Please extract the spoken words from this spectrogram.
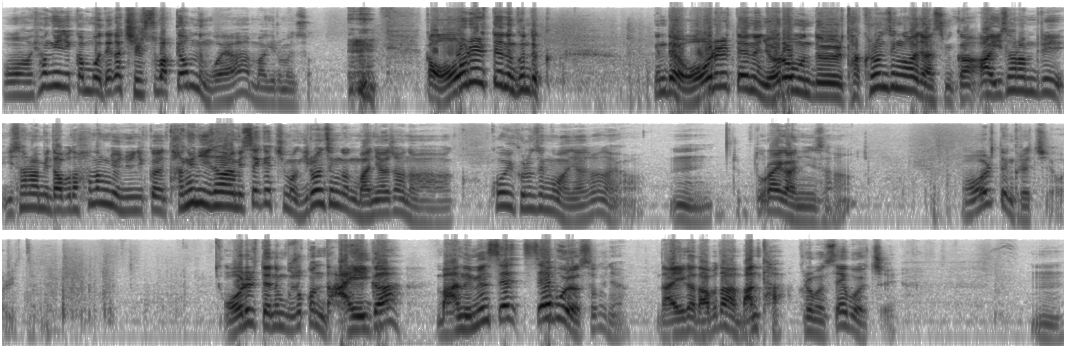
어 형이니까 뭐 내가 질 수밖에 없는 거야 막 이러면서 그러니까 어릴 때는 근데 그- 근데 어릴 때는 여러분들 다 그런 생각하지 않습니까? 아 이 사람들이 이 사람이 나보다 한 학년 유니까 당연히 이 사람이 세겠지 막 이런 생각 많이 하잖아. 거의 그런 생각 많이 하잖아요. 음, 좀 또라이가 아닌 이상. 어릴 땐 그랬지 어릴 때. 어릴 때는 무조건 나이가 많으면 세, 세 보였어 그냥. 나이가 나보다 많다. 그러면 세 보였지. 음.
